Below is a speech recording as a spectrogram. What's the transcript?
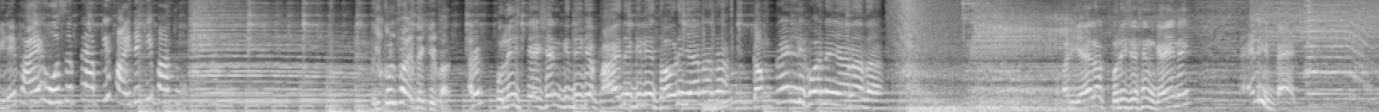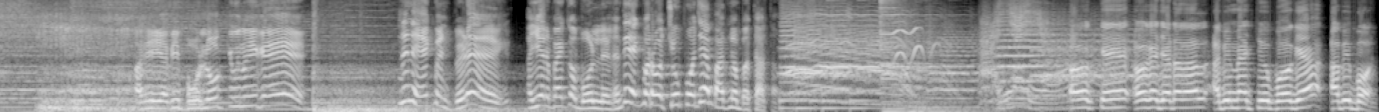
भिड़े भाई हो सकता है आपके फ़ायदे की बात हो। बिल्कुल फ़ायदे की बात। अरे पुलिस स्टेशन किसी के फ़ायदे के लिए थोड़ी जाना था कंप्लेंट लिखवाने जाना था। और ये लोग पुलिस स्टेशन गए नहीं। वेरी बैड अरे अभी बोलो क्यों नहीं गए? नहीं नहीं एक मिनट भिड़े। अय्यर भाई को बोल लेने दे एक बार वो चुप हो जाए बाद में बताता हूँ। ओके ओके जेठालाल अभी मैं चुप हो गया अभी बोल।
